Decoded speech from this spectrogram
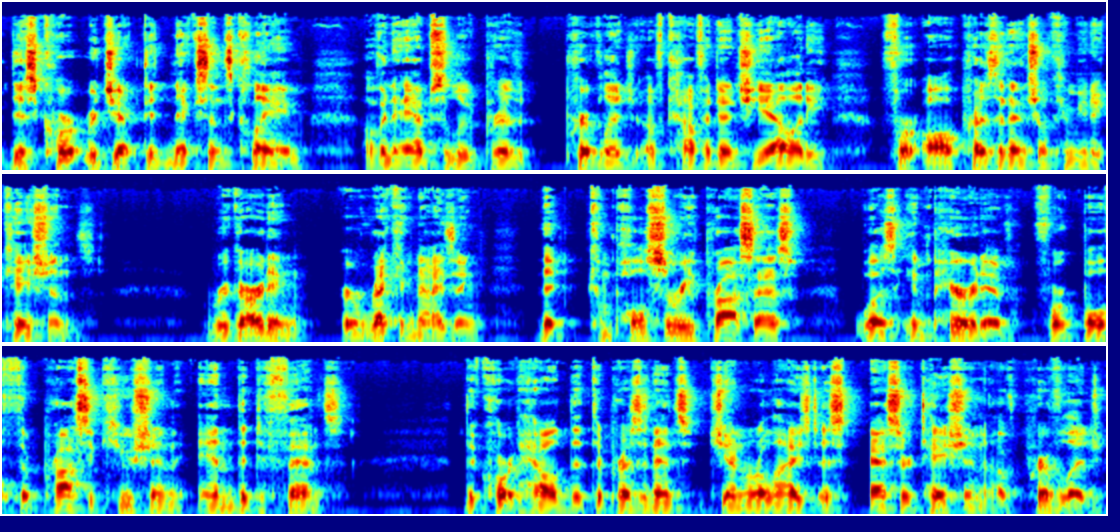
This court rejected Nixon's claim of an absolute pri- privilege of confidentiality for all presidential communications, regarding or recognizing that compulsory process was imperative for both the prosecution and the defense. The court held that the president's generalized assertion of privilege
